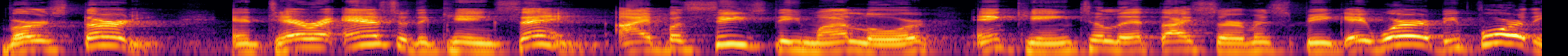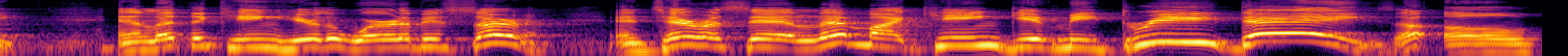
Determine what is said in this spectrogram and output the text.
Verse 30 And Terah answered the king, saying, I beseech thee, my lord and king, to let thy servant speak a word before thee, and let the king hear the word of his servant. And Terah said, Let my king give me three days. Uh oh.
